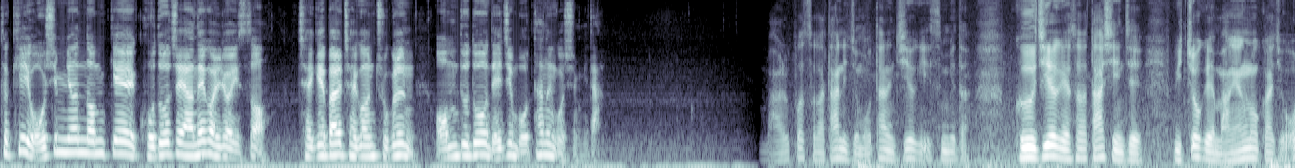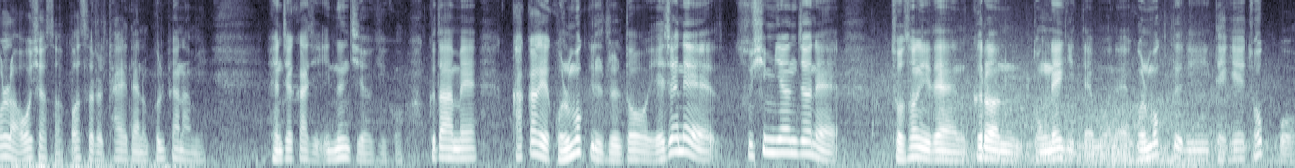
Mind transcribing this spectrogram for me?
특히 50년 넘게 고도 제한에 걸려 있어 재개발 재건축은 엄두도 내지 못하는 곳입니다. 마을버스가 다니지 못하는 지역이 있습니다. 그 지역에서 다시 이제 위쪽에 망향로까지 올라오셔서 버스를 타야 되는 불편함이 현재까지 있는 지역이고 그 다음에 각각의 골목길들도 예전에 수십 년 전에 조성이 된 그런 동네이기 때문에 골목들이 되게 좁고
